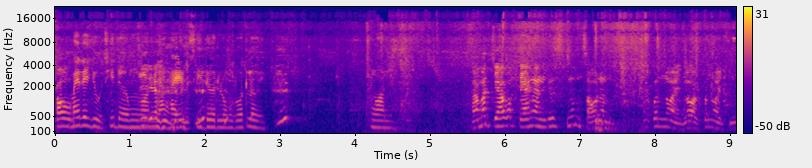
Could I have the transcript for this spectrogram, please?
เขาไม่ได้อยู่ที่เดิมงอนที่เดิม นะคะซีเดินลงรถเลย งอนถ้ามันแจ๋วกับแตงนั่นอยู่นุ่มเสานั่นแล้วคนหน่อยรอดคนหน่อยกิน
